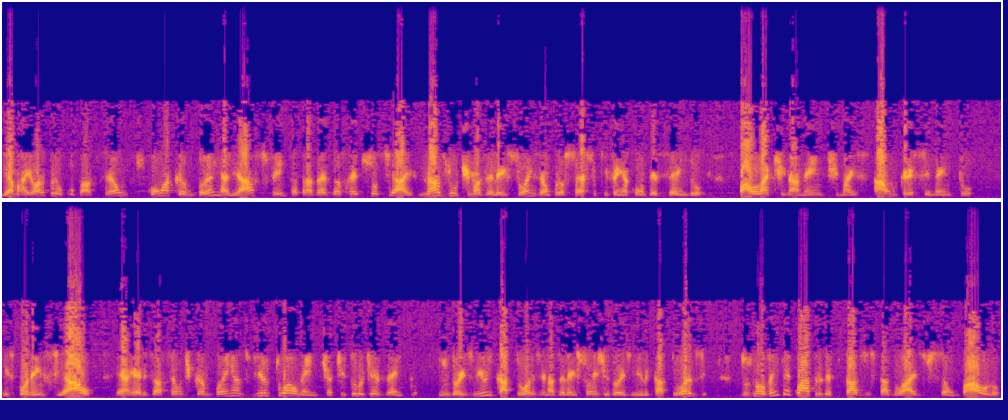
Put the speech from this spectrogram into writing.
e a maior preocupação com a campanha, aliás, feita através das redes sociais. Nas últimas eleições, é um processo que vem acontecendo paulatinamente, mas há um crescimento exponencial, é a realização de campanhas virtualmente. A título de exemplo, em 2014, nas eleições de 2014, dos 94 deputados estaduais de São Paulo,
